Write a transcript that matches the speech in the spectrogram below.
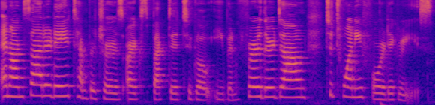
And on Saturday, temperatures are expected to go even further down to 24 degrees.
